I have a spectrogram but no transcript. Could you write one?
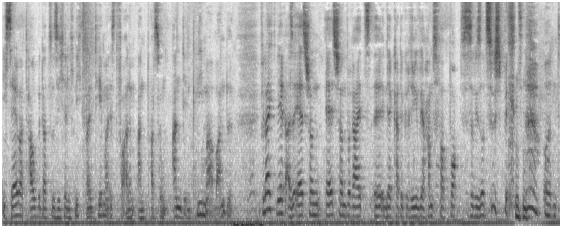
Ich selber tauge dazu sicherlich nicht. Mein Thema ist vor allem Anpassung an den Klimawandel. Vielleicht wäre, also er ist schon, er ist schon bereits äh, in der Kategorie, wir haben es verbockt, es ist sowieso zu spät. und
